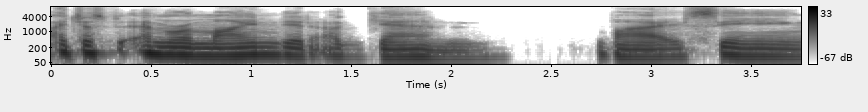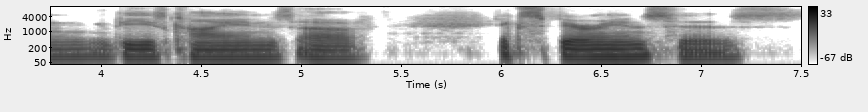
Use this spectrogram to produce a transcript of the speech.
i just am reminded again by seeing these kinds of experiences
